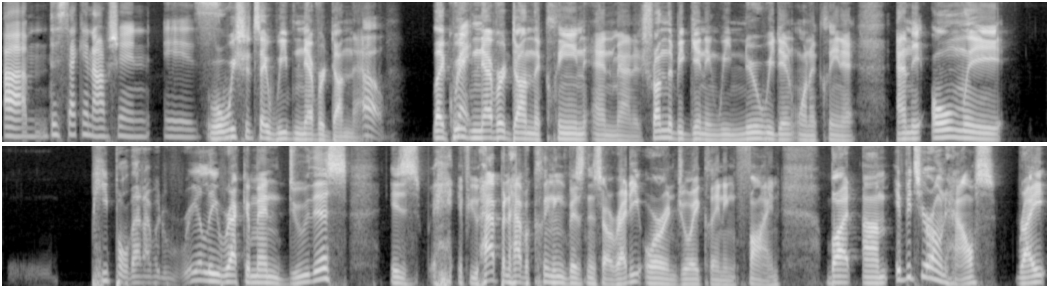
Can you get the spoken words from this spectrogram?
Um, the second option is Well, we should say we've never done that. oh, Like we've Right. never done the clean and manage. From the beginning, we knew we didn't want to clean it. And the only people that I would really recommend do this is if you happen to have a cleaning business already or enjoy cleaning, fine. But um, if it's your own house, right,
